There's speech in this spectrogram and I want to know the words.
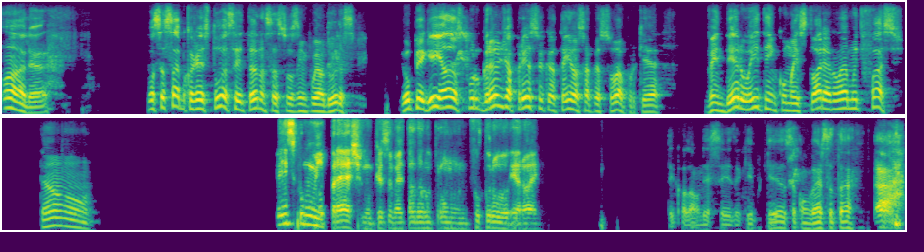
Olha, você sabe que eu já estou aceitando essas suas empunhaduras. Eu peguei elas por grande apreço que eu tenho a essa pessoa, porque vender um item com uma história não é muito fácil. Então, Pense como um empréstimo que você vai estar dando para um futuro herói. Tem que colar um D6 aqui, porque essa conversa tá. Ah!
